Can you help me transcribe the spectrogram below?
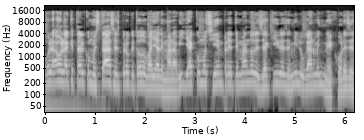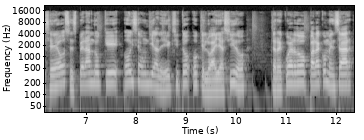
Hola, hola, ¿qué tal? ¿Cómo estás? Espero que todo vaya de maravilla. Como siempre, te mando desde aquí, desde mi lugar, mis mejores deseos, esperando que hoy sea un día de éxito o que lo haya sido. Te recuerdo, para comenzar,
